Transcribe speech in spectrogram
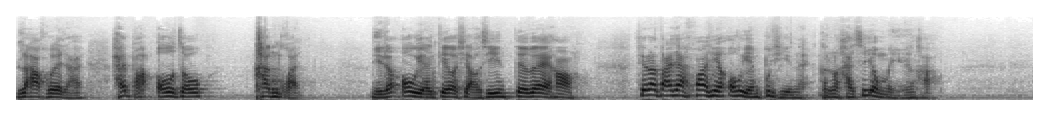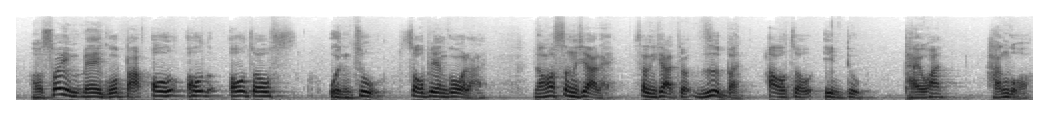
拉回来，还把欧洲看管。你的欧元给我小心，对不对哈？现在大家发现欧元不行了，可能还是用美元好。哦，所以美国把欧欧欧洲稳住，收编过来，然后剩下来，剩下就日本、澳洲、印度、台湾、韩国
